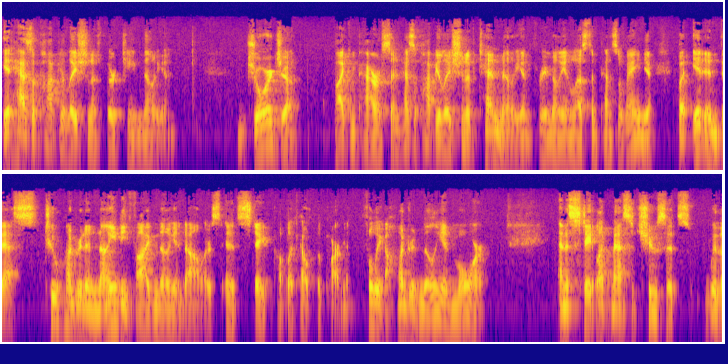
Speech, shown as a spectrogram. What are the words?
It has a population of 13 million. Georgia by comparison, has a population of 10 million, 3 million less than Pennsylvania, but it invests $295 million in its state public health department, fully 100 million more. And a state like Massachusetts, with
